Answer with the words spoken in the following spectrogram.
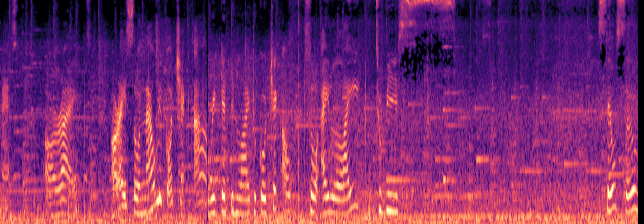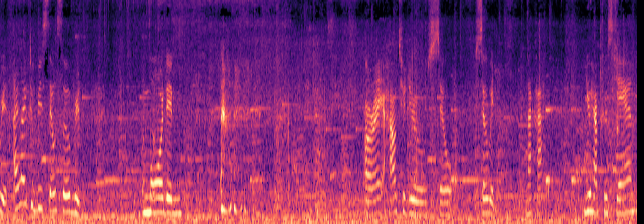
mask all right all right so now we go check out we get in line to go check out so i like to be self-service i like to be self-service more than all right how to do self service นะคะ you have to scan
